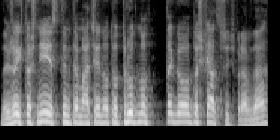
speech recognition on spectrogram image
no jeżeli ktoś nie jest w tym temacie, no to trudno tego doświadczyć, prawda?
